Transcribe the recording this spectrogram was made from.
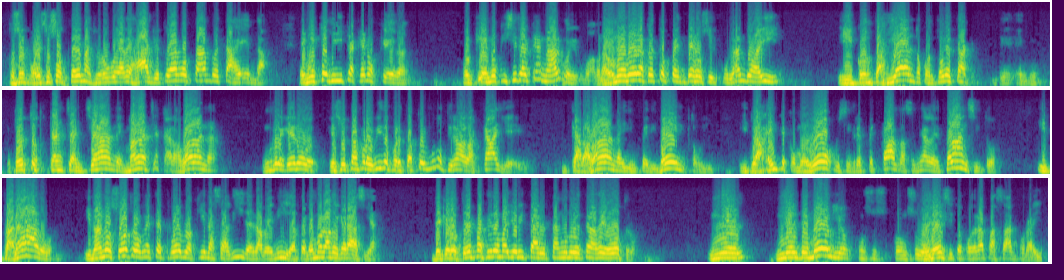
Entonces, por eso esos temas yo los voy a dejar. Yo estoy agotando esta agenda en estos días que nos quedan, porque no quisiera el canal, pues habrá uno ver a todos estos pendejos circulando ahí y contagiando con todo esta, eh, eh, todos estos canchanchanes, marchas, caravanas, un reguero, eso está prohibido, pero está todo el mundo tirado a las calles, y caravanas, y impedimentos, y, y la gente como loco y sin respetar las señales de tránsito, y parado, y más nosotros en este pueblo, aquí en la salida, en la avenida, tenemos la desgracia de que los tres partidos mayoritarios están uno detrás de otro. Ni el, ni el demonio con, sus, con su ejército podrá pasar por ahí.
